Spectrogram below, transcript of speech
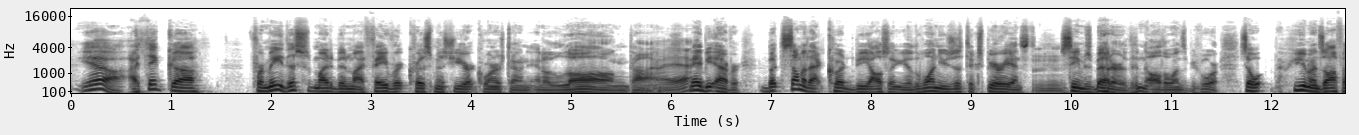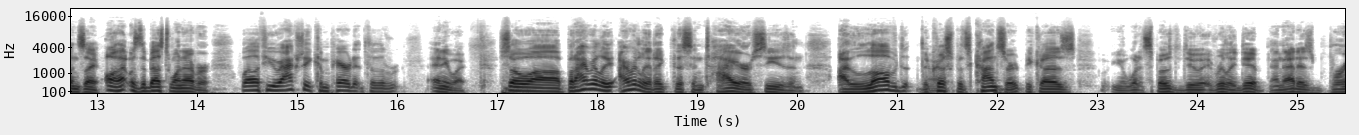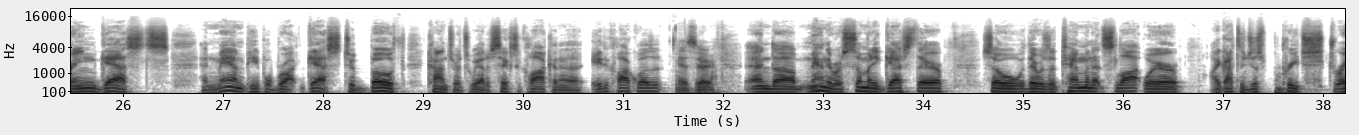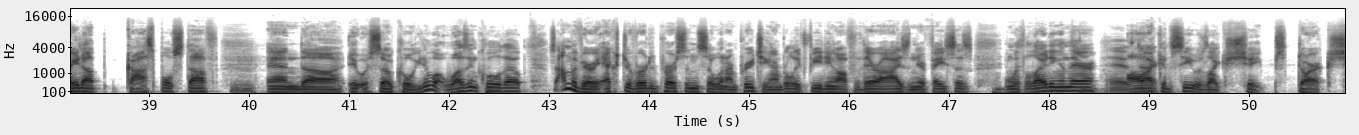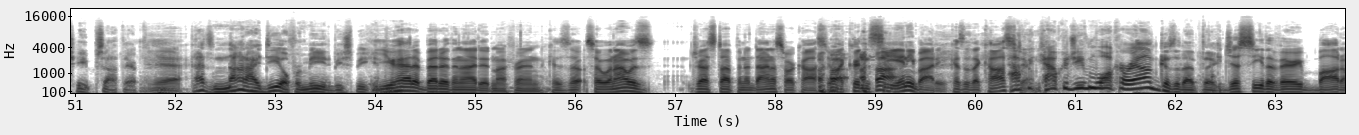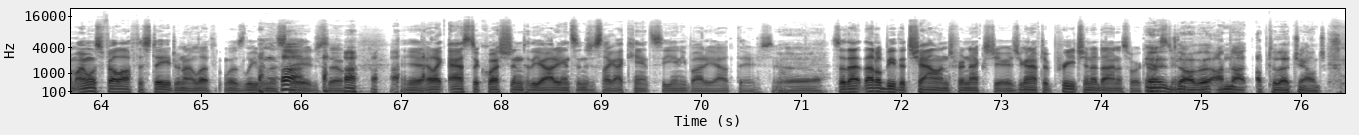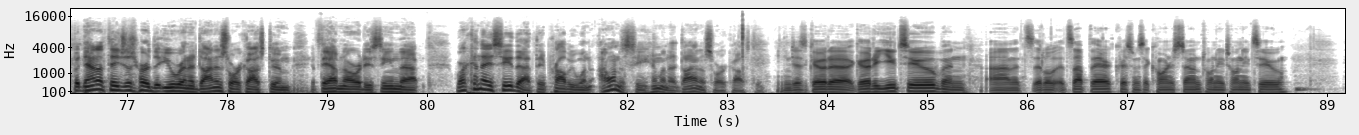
Yeah, I think uh, for me, this might have been my favorite Christmas year at Cornerstone in a long time, Oh, yeah? maybe ever. But some of that could be also, you know, the one you just experienced Mm-hmm. seems better than all the ones before. So humans often say, "Oh, that was the best one ever." Well, if you actually compared it to the anyway, so uh, but I really, I really liked this entire season. I loved the Christmas concert because you know what it's supposed to do. It really did, and that is bring guests. And man, people brought guests to both concerts. We had a six o'clock and a eight o'clock, was it? Yes, Yes, sir. And uh, man, there were so many guests there. So there was a 10 minute slot where I got to just preach straight up gospel stuff. And uh, it was so cool. You know what wasn't cool though? So I'm a very extroverted person. So when I'm preaching, I'm really feeding off of their eyes and their faces. And with the lighting in there, all I could see was like shapes, dark shapes out there. Yeah. That's not ideal for me to be speaking. You had it better than I did, my friend. Because so when I was dressed up in a dinosaur costume, I couldn't see anybody because of the costume. could, how could you even walk around because of that thing? I could just see the very bottom. I almost fell off the stage when I left was leaving the stage. So yeah, I like asked a question to the audience and just like I can't see anybody out there. So so that that'll be the challenge for next year. Is you're gonna have to preach in a dinosaur costume. No, I'm not up to that challenge. But now that they just heard that you were in a dinosaur costume, if they haven't already seen that, where can they see that? They probably want. I want to see him in a dinosaur costume. You can just go to go to YouTube and um, it's it'll it's up there. Christmas at Cornerstone 2022,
